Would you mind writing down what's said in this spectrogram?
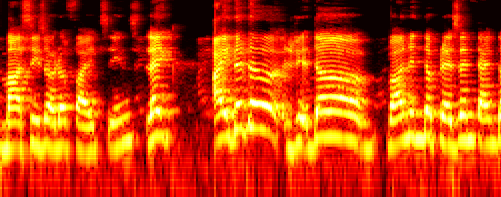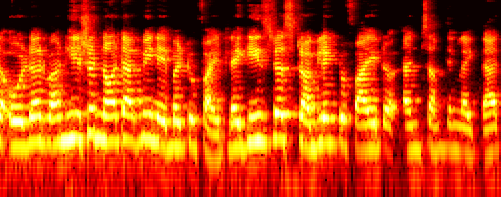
massy sort of fight scenes. Like either the the one in the present time the older one he should not have been able to fight. Like he's just struggling to fight and something like that.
